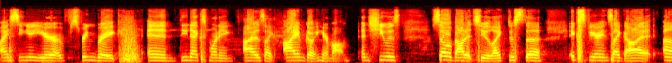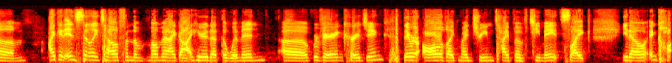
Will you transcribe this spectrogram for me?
my senior year of spring break and the next morning i was like i am going here mom. And she was so about it too like just the experience i got um I could instantly tell from the moment I got here that the women uh, were very encouraging. They were all of like my dream type of teammates. Like, you know, in co-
